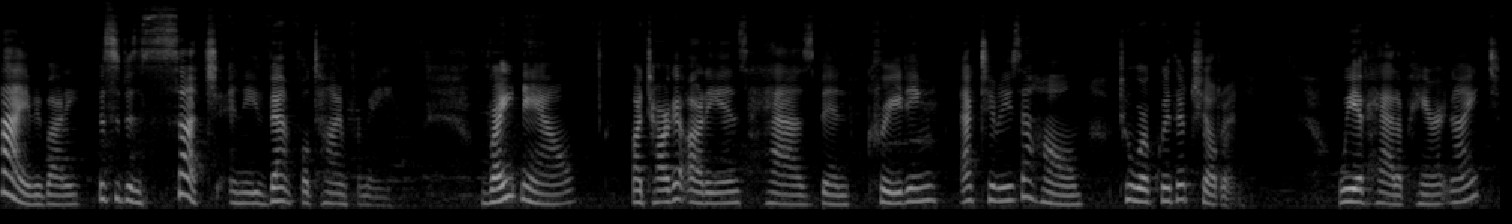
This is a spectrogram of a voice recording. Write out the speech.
Hi, everybody. This has been such an eventful time for me. Right now, my target audience has been creating activities at home to work with their children. We have had a parent night.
